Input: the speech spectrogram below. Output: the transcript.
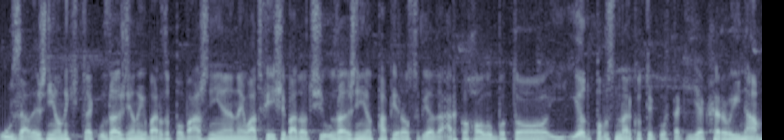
uzależnionych i tak uzależnionych bardzo poważnie. Najłatwiej się bada oczywiście uzależnienie od papierosów i od alkoholu, bo to i od po prostu narkotyków takich jak heroina.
